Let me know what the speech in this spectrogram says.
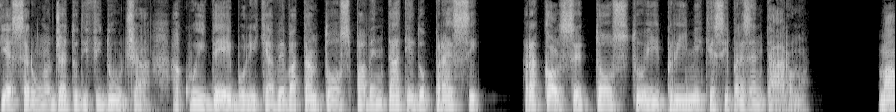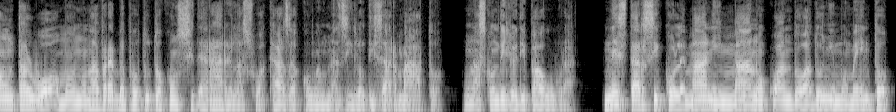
di essere un oggetto di fiducia a quei deboli che aveva tanto spaventati ed oppressi, raccolse tosto i primi che si presentarono. Ma un tal uomo non avrebbe potuto considerare la sua casa come un asilo disarmato, un nascondiglio di paura, né starsi con le mani in mano quando ad ogni momento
